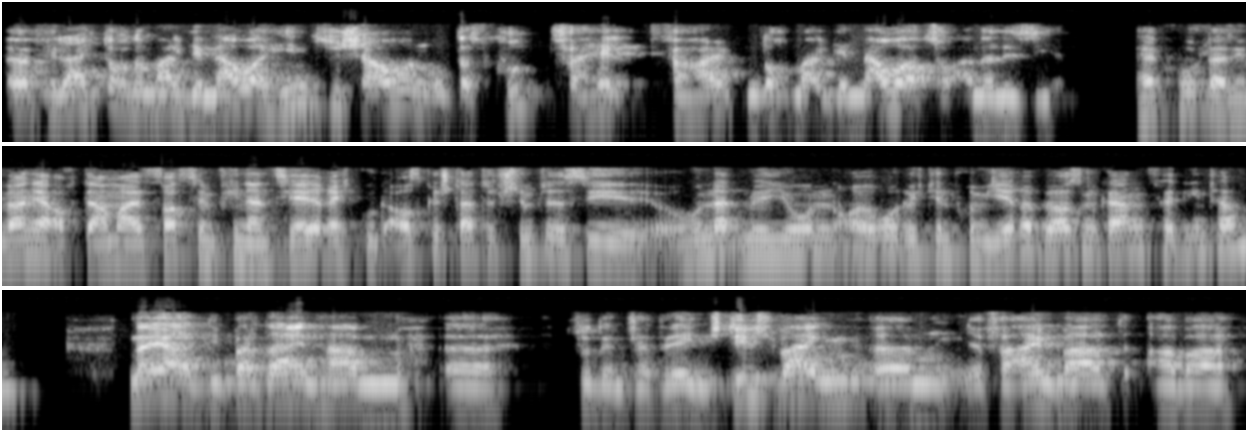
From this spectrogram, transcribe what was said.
äh, vielleicht doch nochmal genauer hinzuschauen und das Kundenverhalten doch mal genauer zu analysieren. Herr Kofler, Sie waren ja auch damals trotzdem finanziell recht gut ausgestattet. Stimmt es, dass Sie 100 Millionen Euro durch den Premiere-Börsengang verdient haben? Naja, die Parteien haben äh, zu den Verträgen Stillschweigen ähm, vereinbart, aber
